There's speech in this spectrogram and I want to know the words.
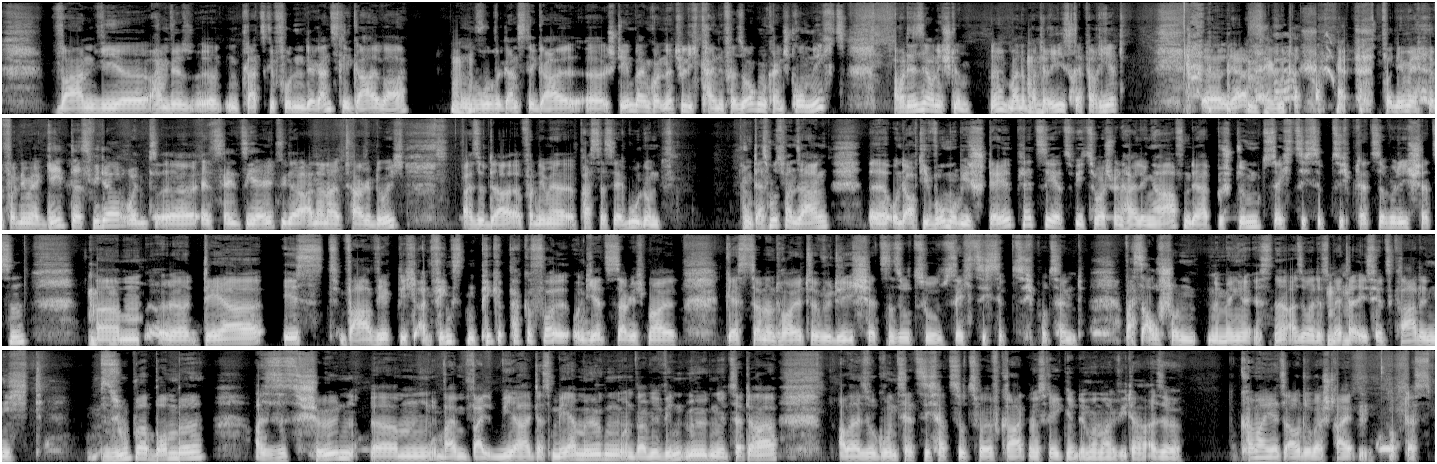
waren wir, haben wir äh, einen Platz gefunden, der ganz legal war. Mhm. wo wir ganz legal äh, stehen bleiben konnten. Natürlich keine Versorgung, kein Strom, nichts. Aber das ist ja auch nicht schlimm. Ne? Meine mhm. Batterie mhm. ist repariert. Äh, ja. Sehr gut. von, dem her, von dem her geht das wieder und äh, es hält, sie hält wieder anderthalb Tage durch. Also da, von dem her passt das sehr gut. Und und das muss man sagen. Äh, und auch die Wohnmobil-Stellplätze, jetzt wie zum Beispiel in Heiligenhafen, der hat bestimmt 60, 70 Plätze, würde ich schätzen. Mhm. Ähm, äh, der ist, war wirklich an Pfingsten pickepacke voll. Und jetzt, sage ich mal, gestern und heute würde ich schätzen so zu 60, 70 Prozent. Was auch schon eine Menge ist. Ne? Also weil das mhm. Wetter ist jetzt gerade nicht super Bombe. Also es ist schön, ähm, weil, weil wir halt das Meer mögen und weil wir Wind mögen etc. Aber so grundsätzlich hat es so 12 Grad und es regnet immer mal wieder. Also kann man jetzt auch drüber streiten, ob das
